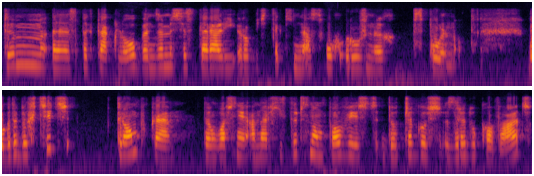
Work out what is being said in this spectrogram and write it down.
tym e, spektaklu będziemy się starali robić taki nasłuch różnych wspólnot. Bo gdyby chcieć trąbkę, tę właśnie anarchistyczną powieść do czegoś zredukować,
